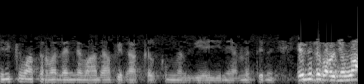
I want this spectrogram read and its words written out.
എനിക്ക് മാത്രമല്ല എന്റെ മാതാപിതാക്കൾക്കും നൽകിയ ഈ നിയമത്തിന്. എന്നിട്ട് പറഞ്ഞു.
